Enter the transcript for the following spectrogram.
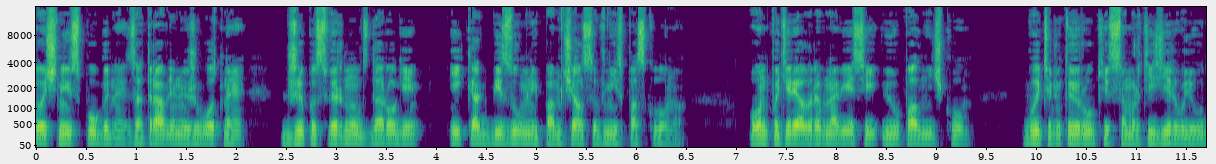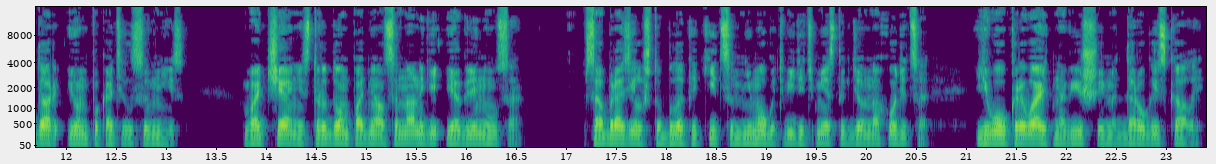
Точно испуганное, затравленное животное, джипа свернул с дороги и как безумный помчался вниз по склону. Он потерял равновесие и упал ничком. Вытянутые руки самортизировали удар, и он покатился вниз. В отчаянии с трудом поднялся на ноги и оглянулся. Сообразил, что Блэк и Китсон не могут видеть место, где он находится. Его укрывают нависшие над дорогой скалы.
